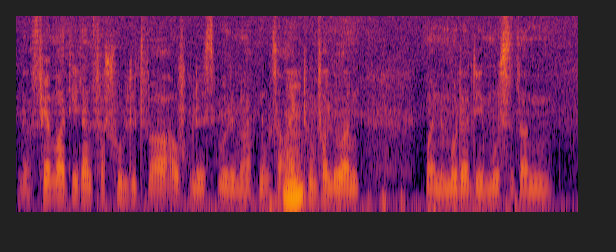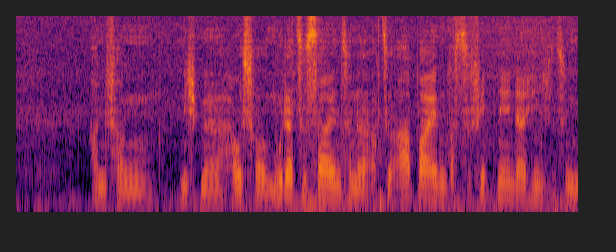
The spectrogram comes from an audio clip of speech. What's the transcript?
eine Firma, die dann verschuldet war, aufgelöst wurde, wir hatten unser Mhm. Eigentum verloren. Meine Mutter, die musste dann anfangen, nicht mehr Hausfrau und Mutter zu sein, sondern auch zu arbeiten, was zu finden in der Hinsicht. Und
